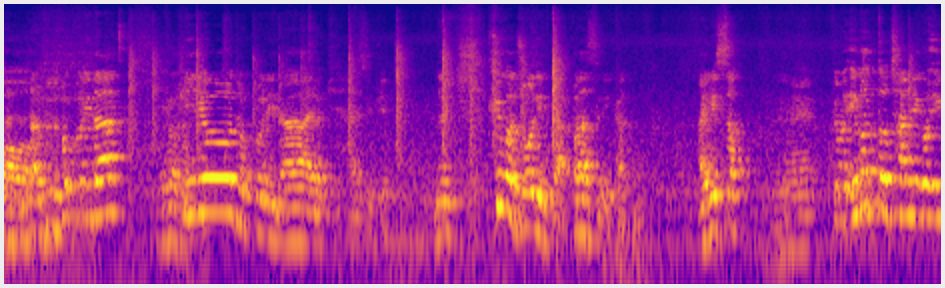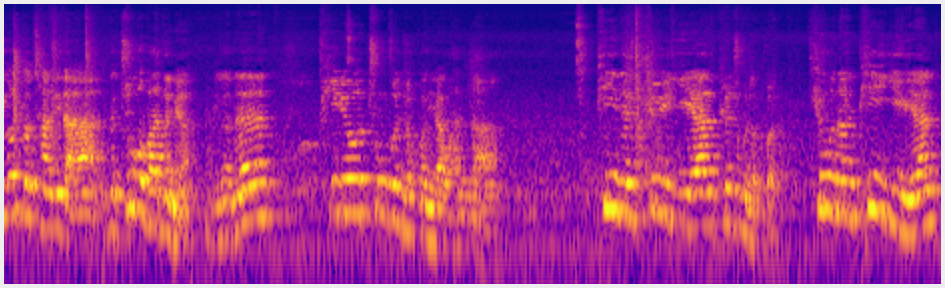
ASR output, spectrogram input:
어. 자, 조건이다? 이거 필요 조건이다 이렇게 할 수 있겠죠. 네, Q가 주어니까 받았으니까. 알겠어? 네. 그러면 이것도 참이고 이것도 참이다. 그러니까 주고 받으면 이거는 필요 충분 조건이라고 한다. P는 Q이기 위한 필요 충분 조건. Q는 P이기 위한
